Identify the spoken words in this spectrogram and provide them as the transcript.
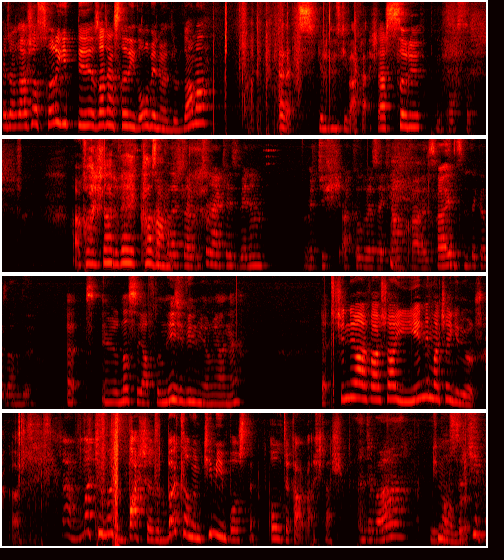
Evet arkadaşlar sarı gitti. Zaten sarıydı. O beni öldürdü ama. Evet. Gördüğünüz gibi arkadaşlar sarı. Imposter. Arkadaşlar ve kazandı. Arkadaşlar bütün herkes benim müthiş akıl ve zekam sayesinde kazandı. Evet. Nasıl yaptığını hiç bilmiyorum yani. Evet. Şimdi arkadaşlar yeni maça giriyoruz arkadaşlar. Şimdi maçımız başladı. Bakalım kim imposter olacak arkadaşlar. Acaba Kim imposter oldu? kim?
